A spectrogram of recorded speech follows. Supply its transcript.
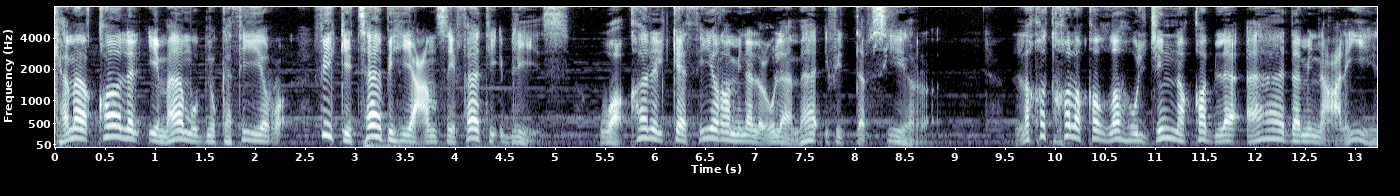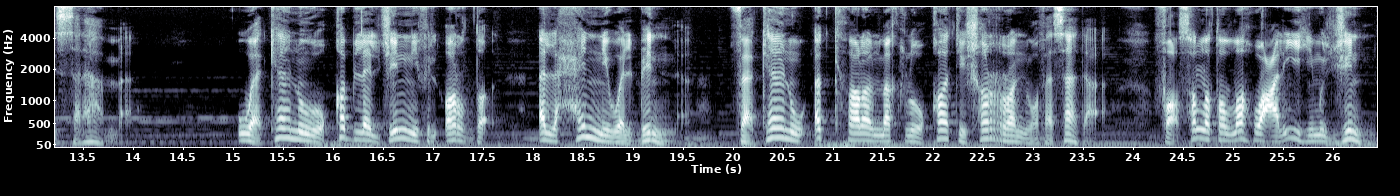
كما قال الإمام ابن كثير في كتابه عن صفات إبليس وقال الكثير من العلماء في التفسير لقد خلق الله الجن قبل آدم عليه السلام وكانوا قبل الجن في الأرض الحن والبن فكانوا أكثر المخلوقات شرا وفسادا فسلط الله عليهم الجن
